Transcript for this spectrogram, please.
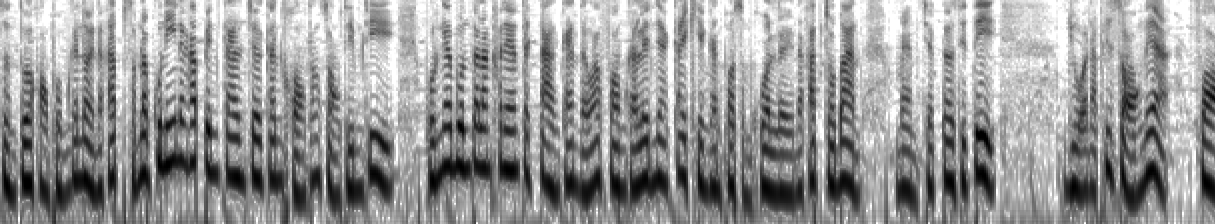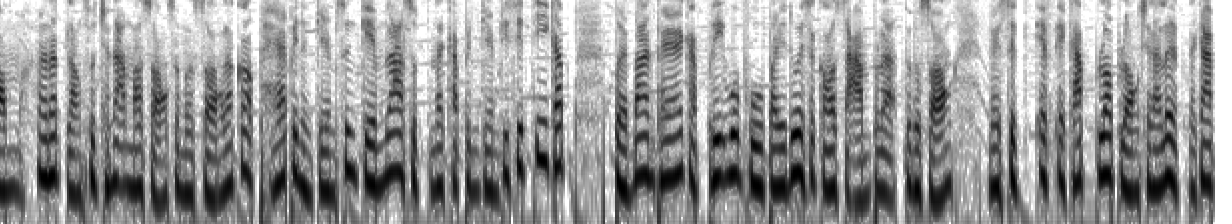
ส่วนตัวของผมกันหน่อยนะครับสำหรับคู่นี้นะครับเป็นการเจอกันของทั้ง 2 ทีมที่ ผลงานบนตารางคะแนนแตกต่างกันแต่ว่าฟอร์มการเล่นเนี่ยใกล้เคียงกันพอสมควรเลยนะครับเจ้าบ้านแมนเชสเตอร์ซิตี้ อยู่อันดับที่ 2 เนี่ย ฟอร์ม 5 นัดหลังสุดชนะมา 2 เสมอ 2 แล้วก็แพ้ไป 1 เกม ซึ่งเกมล่าสุดนะครับ เป็นเกมที่ซิตี้ครับ เปิดบ้านแพ้กับริเวอร์พูลไปด้วยสกอร์ 3 ประตูต่อ2ในศึก FA ครับรอบรองชนะเลิศนะครับ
